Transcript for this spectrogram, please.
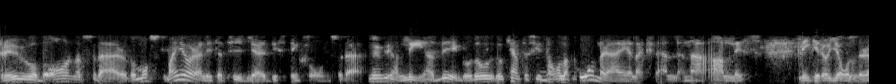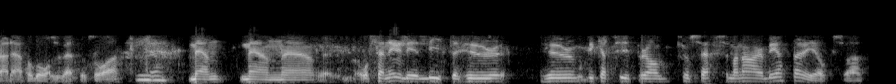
fru och barn och sådär. Och då måste man göra lite tydligare distinktion sådär. Nu är jag ledig och då, då kan jag inte sitta och hålla på med det här hela kvällen när Alice ligger och jollrar där på golvet och så. Mm. Men, men, eh, och sen är det lite hur, hur, vilka typer av processer man arbetar i också. Att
